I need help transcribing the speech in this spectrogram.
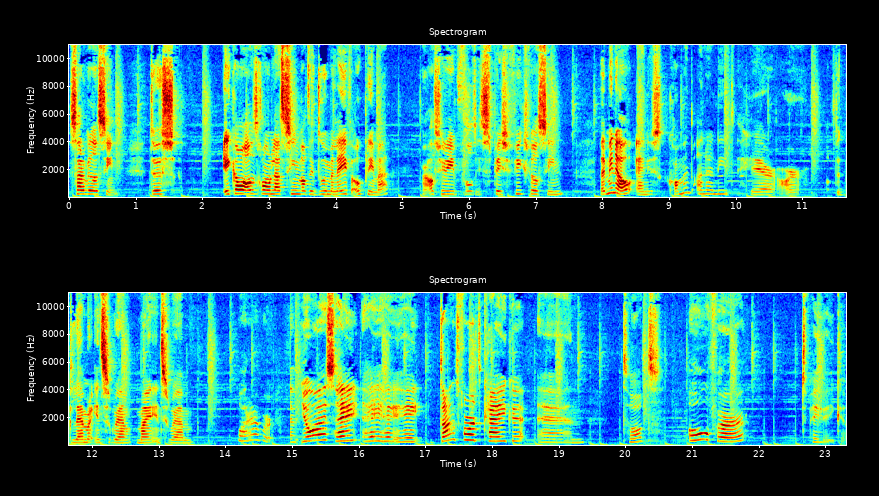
zouden willen zien. Dus ik kan wel altijd gewoon laten zien wat ik doe in mijn leven, ook prima. Maar als jullie bijvoorbeeld iets specifieks willen zien, let me know. En just comment underneath here or op de glamour Instagram, mijn Instagram, whatever. En jongens, hey, hey, hey, hey. Bedankt voor het kijken en tot over twee weken.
